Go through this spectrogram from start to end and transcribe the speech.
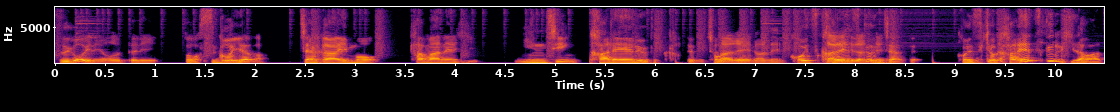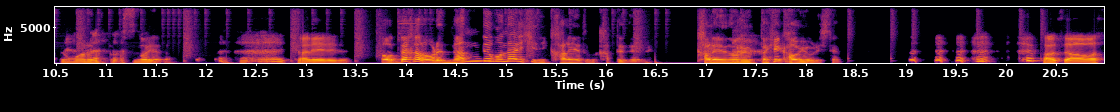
すごいね、本当に。そう、すごい嫌だ。じゃがいも、玉ねぎ、人参、カレールーとか買ってるの超カ嫌だレーだね。こいつカレー作るんじゃんって。こいつ今日カレー作る気だわって思われるとすごい嫌だ。カレーです。そう、だから俺何でもない日にカレーとか買ってんだよね。カレーのルーだけ買うようにしてる。パーツ合わ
